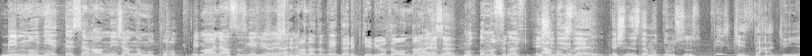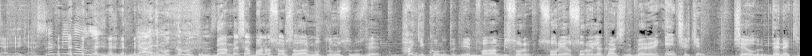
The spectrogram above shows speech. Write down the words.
Memnuniyet desen anlayacağım da mutluluk bir manasız geliyor yani. İşte bana da bir garip geliyordu ondan Hayır. Mesela mutlu musunuz? Ya Eşinizle, mutlu- eşinizle mutlu musunuz? Bir kez daha dünyaya gelsem yine olaydım. Yani mutlu musunuz? Ben mesela bana sorsalar mutlu musunuz diye hangi konuda diye falan bir soru soruya soruyla karşılık vererek en çirkin şey olurum denek.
